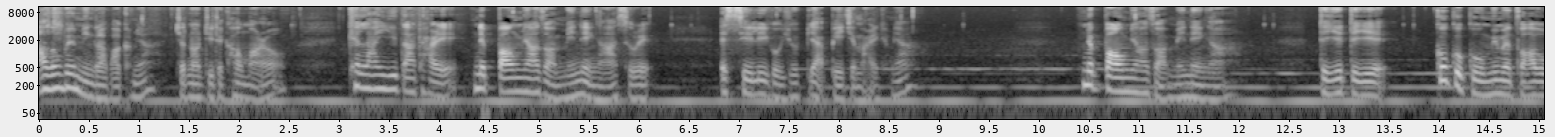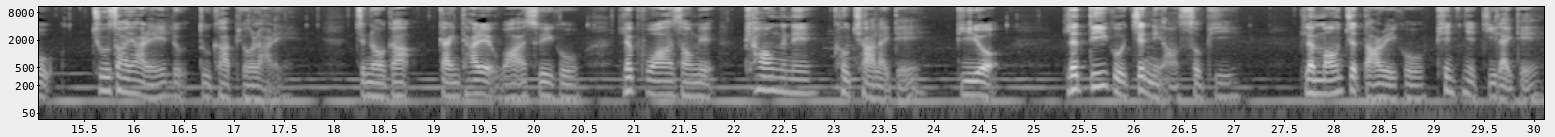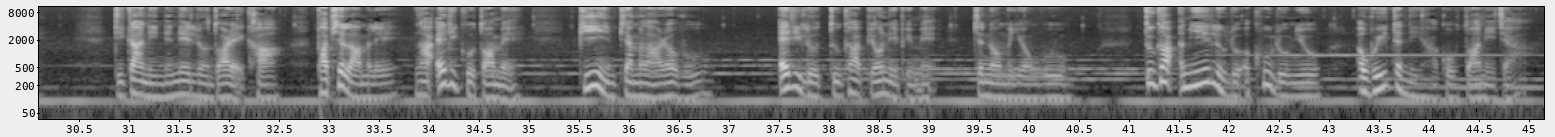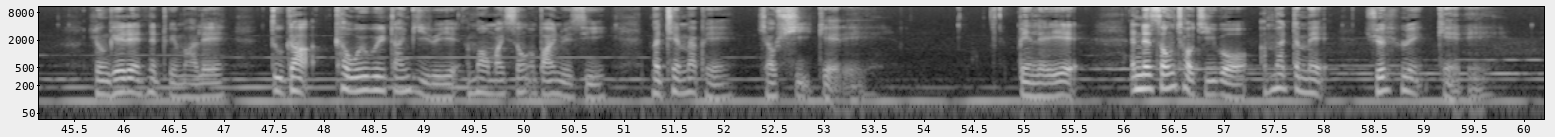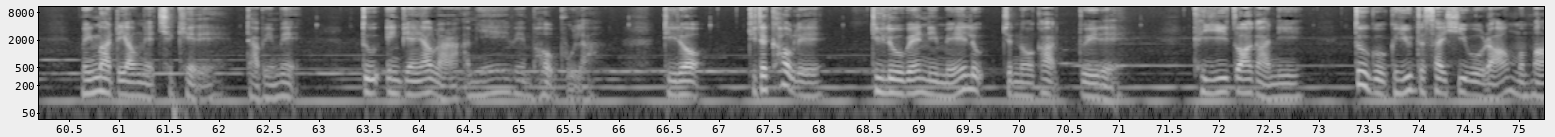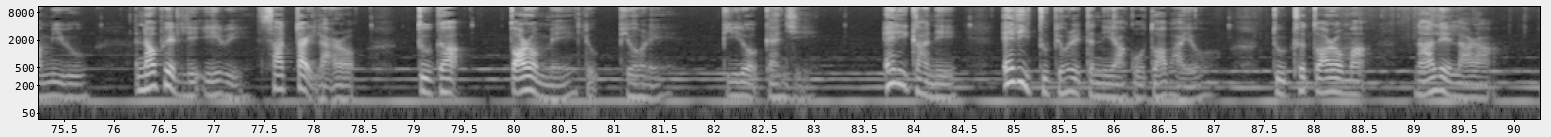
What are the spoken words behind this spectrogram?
အားလုံးပဲမင်္ဂလာပါခင်ဗျာကျွန်တော်ဒီတစ်ခေါက်မှာတော့ခလိုင်းရေးသားထားတဲ့နှစ်ပေါင်းများစွာမင်းနေငါဆိုတဲ့အစီလေးကိုရွတ်ပြပေးခြင်းပါတယ်ခင်ဗျာနှစ်ပေါင်းများစွာမင်းနေငါတရက်တရက်ကိုကိုကိုမိမသွားဖို့ကြိုးစားရတယ်လို့သူကပြောလာတယ်ကျွန်တော်ကကင်ထားတဲ့ဝါအဆွေးကိုလက်ဖွာဆောင်နဲ့ဖြောင်းကနေခုတ်ချလိုက်တယ်ပြီးတော့လက်သီးကိုကြစ်နေအောင်ဆုပ်ပြီး လက်မောင်းကြွက်သားတွေကိုဖြစ်ညှစ်ကြည့်လိုက်တယ်ဒီကနေနည်းနည်းလွန်သွားတဲ့အခါဘာဖြစ်လာမလဲငါအဲ့ဒီကိုသွားမယ်ပြီးရင်ပြန်မလာတော့ဘူးအဲ့ဒီလိုသူကပြောနေပေမဲ့ကျွန်တော်မယုံဘူးသူကအမြဲလိုလိုအခုလိုမျိုးအဝေးတနေဟာကိုသွားနေကြလွန်ခဲ့တဲ့နှစ်တွေမှာလဲသူကခဝေးဝေးတိုင်းပြည်တွေရဲ့အမောင်မိုက်ဆုံးအပိုင်းတွေစီမထင်မှတ်ပဲရောက်ရှိခဲ့တယ်ပင်လေရဲ့ အနစ်ဆုံး၆ကြီးပေါ်အမတ်တမဲ့ရွတ်လွင့်ခဲ့တယ်မိမတယောက်နဲ့ချစ်ခဲ့တယ်ဒါပေမဲ့သူအိမ်ပြန်ရောက်လာတာအမြဲပဲမဟုတ်ဘူးလားဒီတော့ဒီတစ်ခေါက်လေဒီလိုပဲနေမယ်လို့ကျွန်တော်ကတွေးတယ်ခရီးသွားကနီးသူ့ကိုဂယုတစိုက်ရှိဖို့တော့မမှားမိဘူးအနောက်ဘက်လေအေးတွေစတိုက်လာတော့သူကသွားတော့မယ်လို့ပြောတယ်ပြီးတော့ကန်းကြီးအဲ့ဒီကနေ အဲ့ဒီသူပြောတဲ့တနေရာကိုသွားပါရောသူထွက်သွားတော့မှနားလေလာတာ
